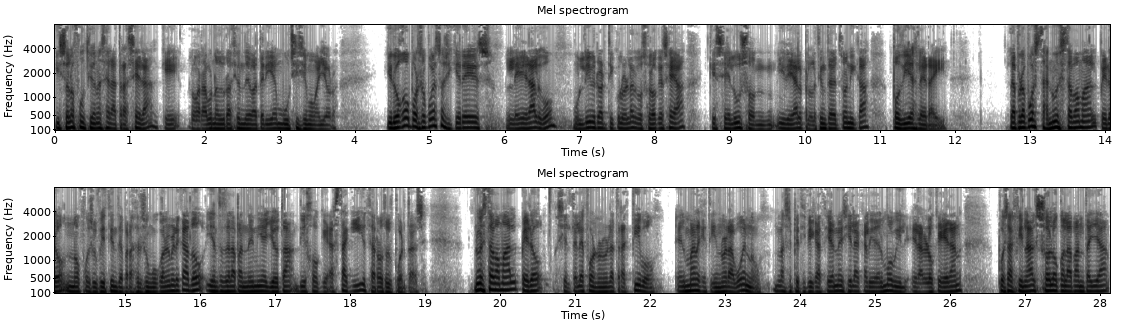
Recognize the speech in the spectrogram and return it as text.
y solo funcionase la trasera, que lograba una duración de batería muchísimo mayor. Y luego, por supuesto, si quieres leer algo, un libro, artículo largo, o lo que sea, que es el uso ideal para la cinta electrónica, podías leer ahí. La propuesta no estaba mal, pero no fue suficiente para hacerse un hueco en el mercado y antes de la pandemia Yota dijo que hasta aquí cerró sus puertas. No estaba mal, pero si el teléfono no era atractivo, el marketing no era bueno, las especificaciones y la calidad del móvil eran lo que eran, pues al final solo con la pantalla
